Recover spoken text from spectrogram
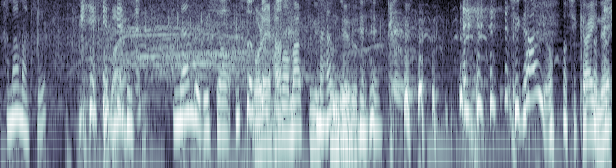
浜松？素晴らし なんででしょう？い俺浜松に住んでるで？違うよ。近いね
